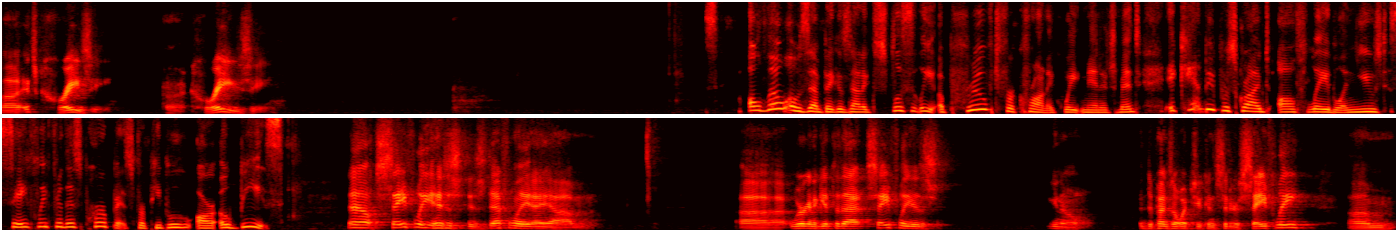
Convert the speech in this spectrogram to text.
uh, it's crazy uh, crazy. Although Ozempic is not explicitly approved for chronic weight management, it can be prescribed off label and used safely for this purpose for people who are obese. Now, safely is is definitely a um, uh, we're going to get to that. Safely is, you know, it depends on what you consider safely. Um,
